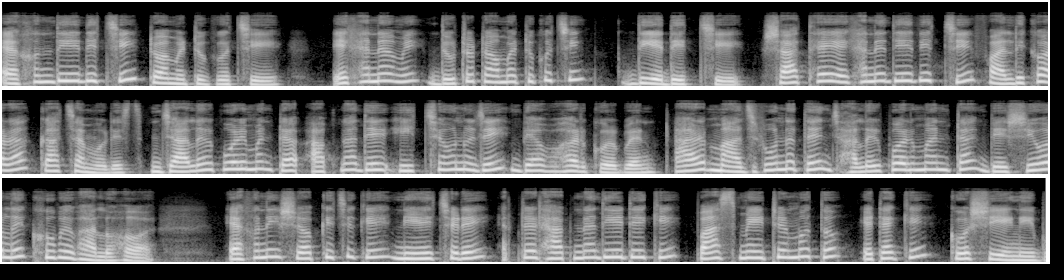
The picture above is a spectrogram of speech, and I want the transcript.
এখন দিয়ে দিচ্ছি টমেটো কুচি। এখানে আমি দুটো টমেটো কুচি দিয়ে দিচ্ছি। সাথে এখানে দিয়ে দিচ্ছি ফালি করা কাঁচামরিচ। জালের পরিমাণটা আপনাদের ইচ্ছে অনুযায়ী ব্যবহার করবেন। আর মাছ ভুনাতে ঝালের পরিমাণটা বেশি হলে খুবই ভালো হয়। এখন এই সব কিছুকে নেড়ে ছেড়ে একটা ঢাকনা দিয়ে ডেকে পাঁচ মিনিটের মতো এটাকে কষিয়ে নেব।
